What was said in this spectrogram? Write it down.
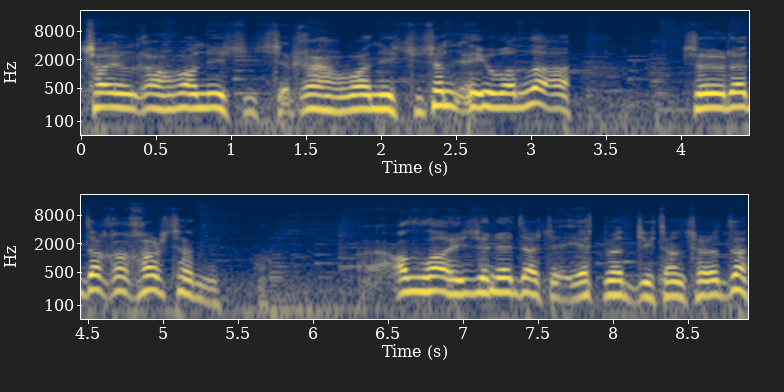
çayın kahvanı, iç- kahvanı içirsen eyvallah söyle de kalkarsan. Allah izin ederse yetmedikten sonra da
